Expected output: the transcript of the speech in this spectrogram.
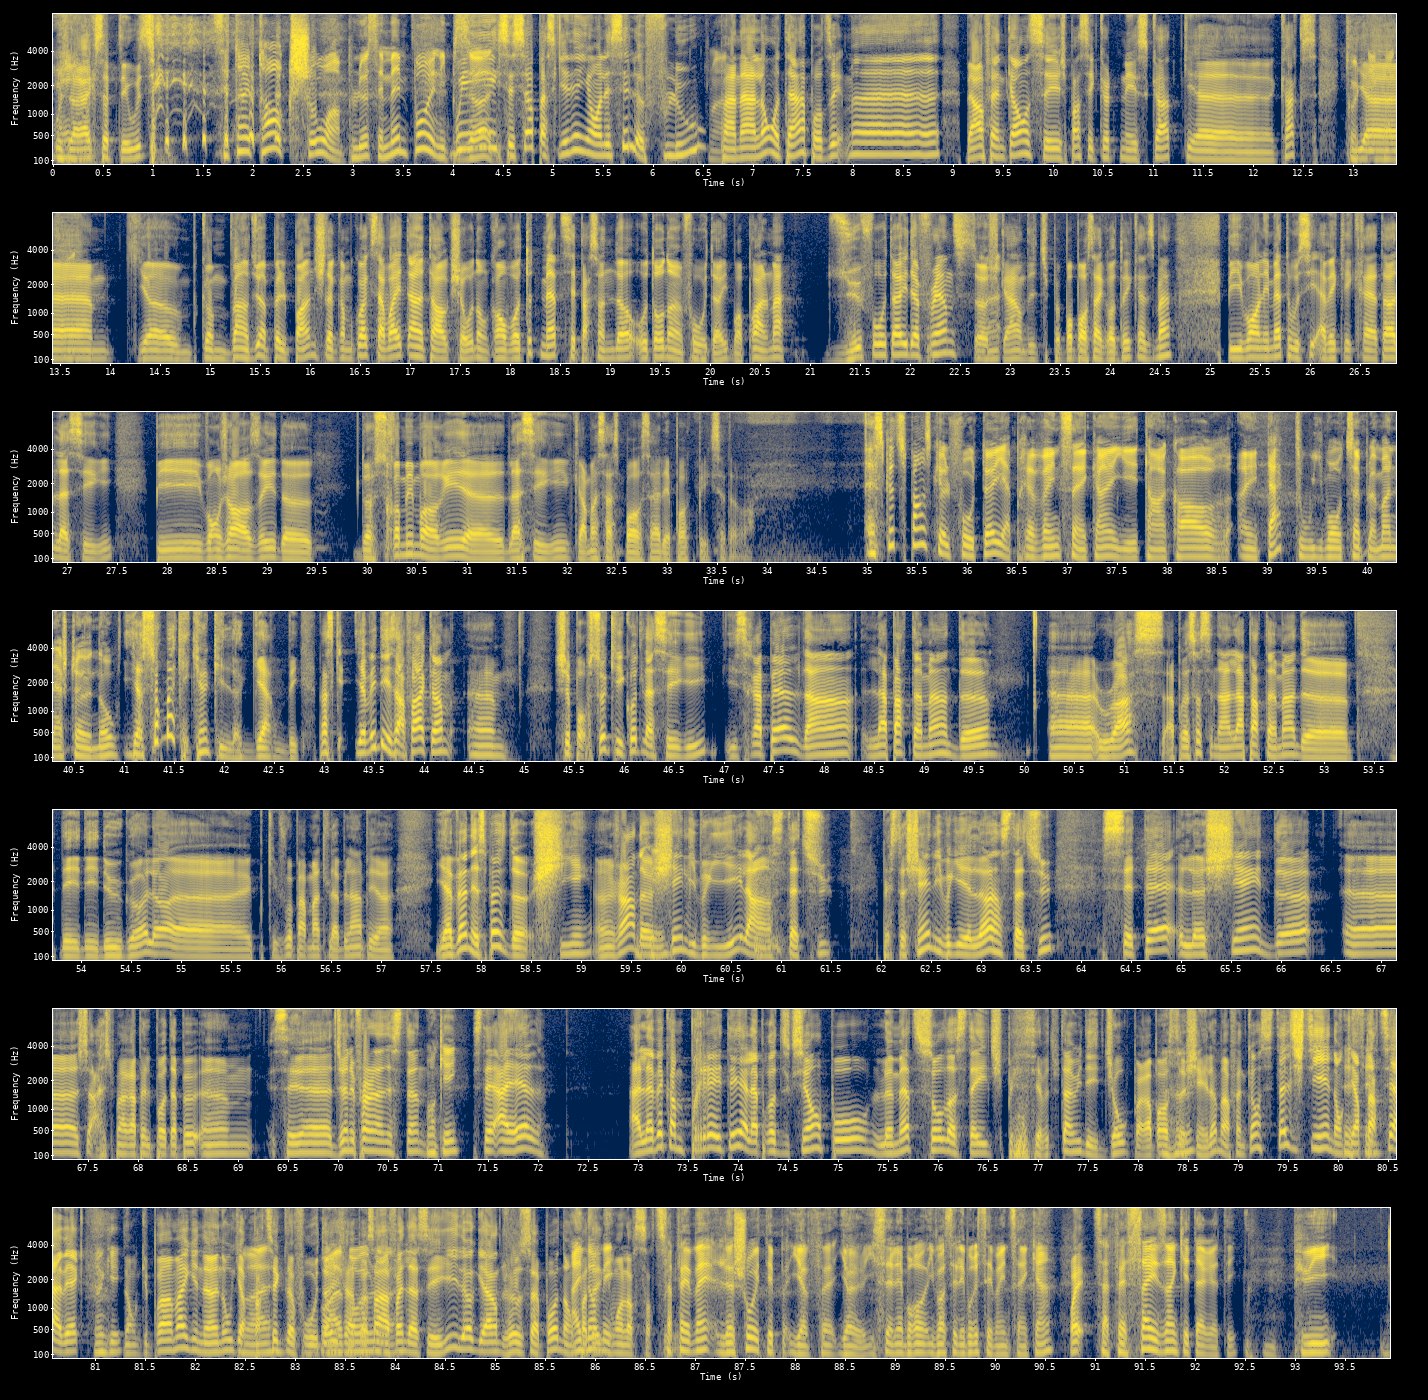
Moi, j'aurais Hey, accepté aussi. C'est un talk show en plus, c'est même pas un épisode. Oui, c'est ça, parce qu'ils ont laissé le flou Ouais. pendant longtemps pour dire. Euh, ben, en fin de compte, c'est, je pense que c'est Courtney Scott qui, euh, Cox qui, euh, qui a comme vendu un peu le punch, là, comme quoi que ça va être un talk show. Donc, on va tout mettre ces personnes-là autour d'un fauteuil. Bon, probablement du fauteuil de Friends. Ça, Ouais. je garde, tu peux pas passer à côté quasiment. Puis ils vont les mettre aussi avec les créateurs de la série. Puis ils vont jaser de, de se remémorer euh, de la série, comment ça se passait à l'époque, puis etc. Est-ce que tu penses que le fauteuil, après 25 ans, il est encore intact ou ils vont tout simplement en acheter un autre? Il y a sûrement quelqu'un qui l'a gardé. Parce qu'il y avait des affaires comme, euh, je sais pas, ceux qui écoutent la série, ils se rappellent dans l'appartement de euh, Ross. Après ça, c'est dans l'appartement de, des, des deux gars là, euh, qui jouaient par Matt Leblanc. Puis, euh, il y avait une espèce de chien, un genre de chien livrier là, en statue. Puis ce chien livrier-là en statue, c'était le chien de... je, ah, je me rappelle pas c'est Jennifer Aniston. OK. C'était à elle. Elle l'avait comme prêté à la production pour le mettre sur le stage. Puis il y avait tout le temps eu des jokes par rapport à ce Uh-huh. chien-là, mais en fin de compte, c'était le chien. Donc, il est reparti avec. Donc, probablement qu'il y en a un autre qui est reparti avec le fauteuil. J'ai l'impression à la fin de la série, là, garde, je ne sais pas. Donc, Ah, peut-être qu'ils vont le ressortir. Ça fait 20, le show était, il, a fait- il, a- il célébra- il va célébrer ses 25 ans. Ouais. Ça fait 16 ans qu'il est arrêté. Puis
